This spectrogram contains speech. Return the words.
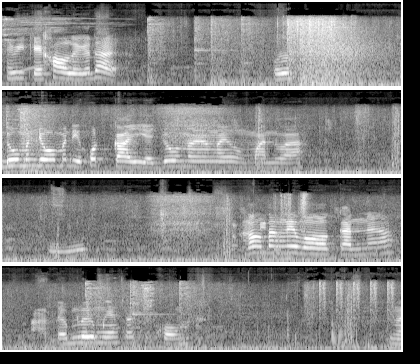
ให้พี่แกเข้าเลยก็ได้เออดูมันโยนมันดิโคตรไกลอะโยนมายังไงของมันวะโอ้โหต้องตั้งให้วอกันนะเติมลืมไงสักสิบของไหน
